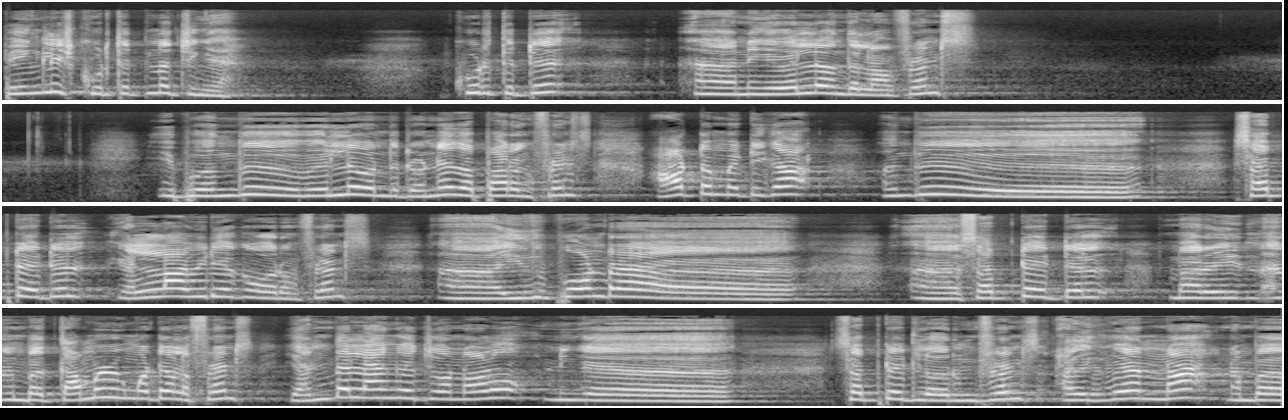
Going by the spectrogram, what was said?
இப்போ இங்கிலீஷ் கொடுத்துட்டுன்னு வச்சுங்க. கொடுத்துட்டு நீங்கள் வெளில வந்துடலாம் ஃப்ரெண்ட்ஸ் இப்போ வந்து வெளில வந்துட்டோடனே அதை பாருங்கள் ஃப்ரெண்ட்ஸ் ஆட்டோமேட்டிக்காக வந்து சப்டைட்டில் எல்லா வீடியோக்கும் வரும் ஃப்ரெண்ட்ஸ் இது போன்ற சப்டைட்டில் மாதிரி நம்ம தமிழுக்கு மட்டும் இல்லை ஃப்ரெண்ட்ஸ் எந்த லாங்குவேஜ் வேணாலும் நீங்கள் சப்டைட்டில் வரும் ஃப்ரெண்ட்ஸ் அதுக்கு வேணும்னா நம்ம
